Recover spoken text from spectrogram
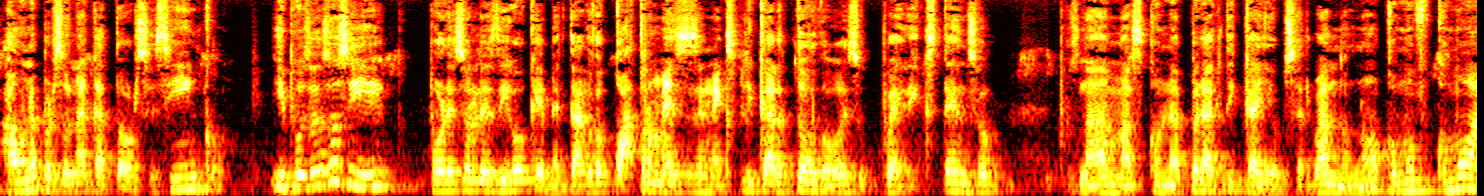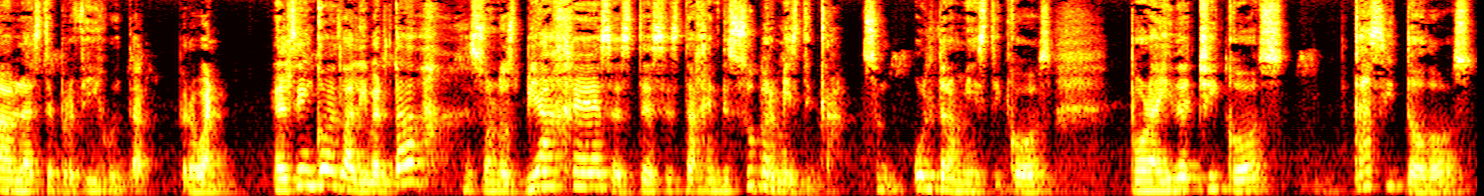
a una persona 14, 5. Y pues eso sí, por eso les digo que me tardo cuatro meses en explicar todo, es súper extenso, pues nada más con la práctica y observando, ¿no? Cómo, cómo habla este prefijo y tal. Pero bueno, el 5 es la libertad, son los viajes, este, es esta gente súper mística, son ultra místicos. Por ahí de chicos, casi todos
